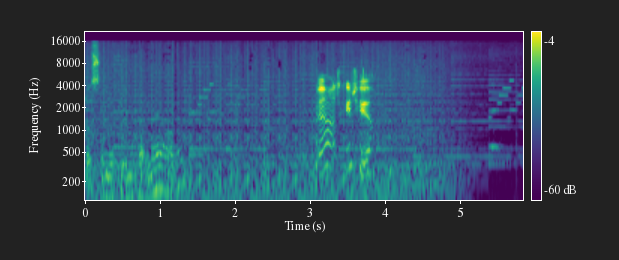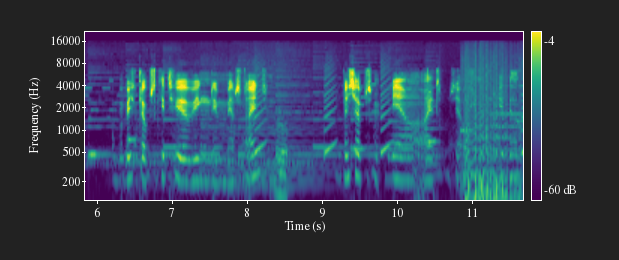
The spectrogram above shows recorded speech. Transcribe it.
Oder sind auf jeden Fall mehr, oder? Ja, es geht höher. Es geht höher wegen dem mehr Steinchen. Ja. Ich hab's mit mehr Items ja auch schon hier gehabt.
